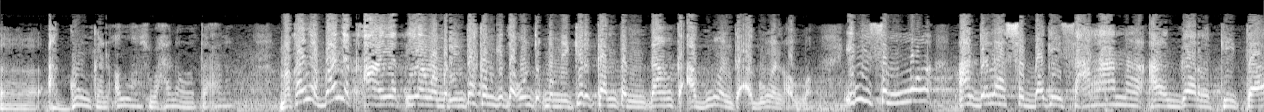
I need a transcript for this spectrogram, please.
uh, agungkan Allah Subhanahu wa taala? Makanya banyak ayat yang memerintahkan kita untuk memikirkan tentang keagungan-keagungan Allah. Ini semua adalah sebagai sarana agar kita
